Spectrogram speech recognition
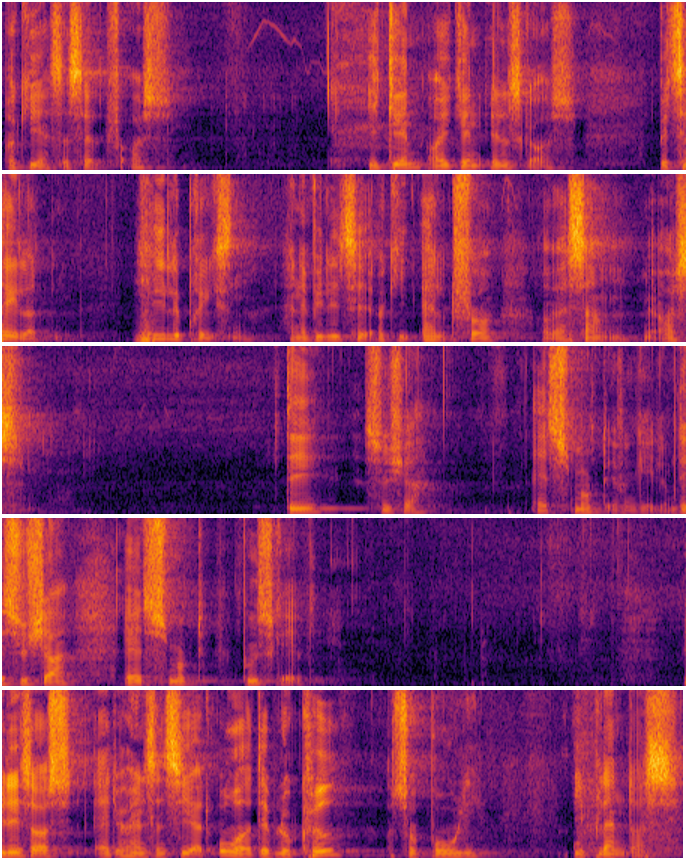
og giver sig selv for os. Igen og igen elsker os. Betaler hele prisen. Han er villig til at give alt for at være sammen med os. Det synes jeg er et smukt evangelium. Det synes jeg er et smukt budskab. Vi læser også, at Johannes siger, at ordet det blev kød og tog bolig i blandt os.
